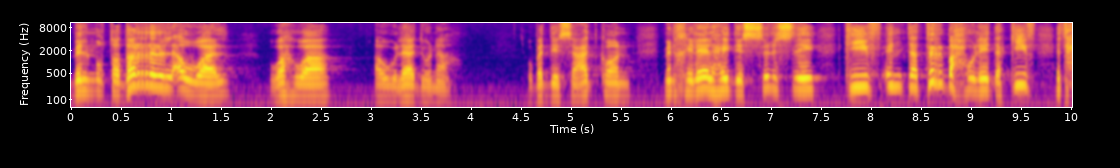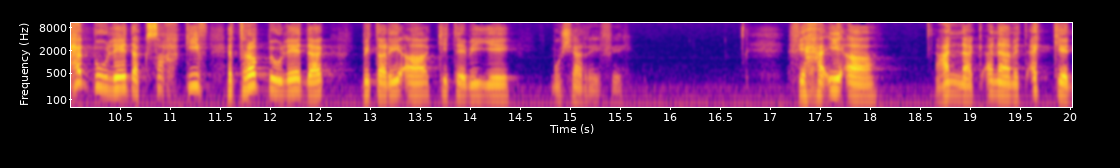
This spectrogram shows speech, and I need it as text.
بالمتضرر الأول وهو أولادنا. وبدي ساعدكم من خلال هيدي السلسلة كيف أنت تربح أولادك كيف تحب أولادك صح؟ كيف تربي أولادك بطريقة كتابية مشرفة. في حقيقة عنك أنا متأكد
